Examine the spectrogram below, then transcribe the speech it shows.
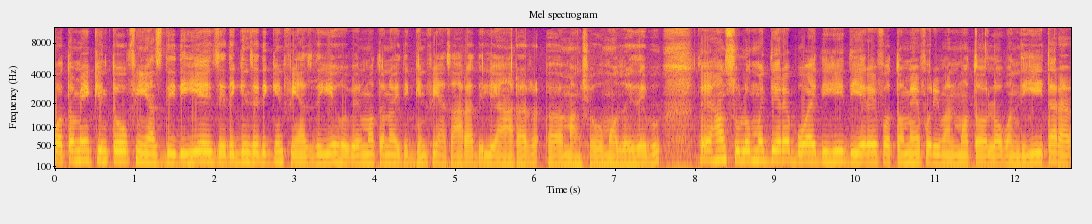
প্রথমে কিন্তু পেঁয়াজ দি দিয়ে যেদিকগিন যেদিকগিন পেঁয়াজ দিয়ে হইবের মতো নয়, দিকগিন পেঁয়াজ আড়া দিলে আড়ার মাংস মজা হয়ে যাইব। তো এখন চুলোর মধ্যে রে বয়াই দিয়ে দিয়ে প্রথমে পরিমাণ মতো লবণ দিয়ে তার আর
